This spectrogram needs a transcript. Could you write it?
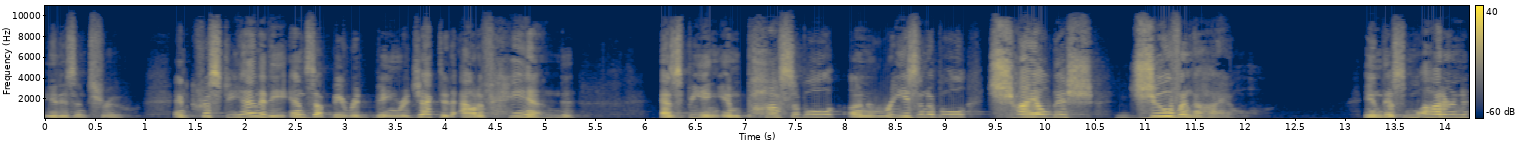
it isn't true. And Christianity ends up be re- being rejected out of hand as being impossible, unreasonable, childish, juvenile in this modern,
